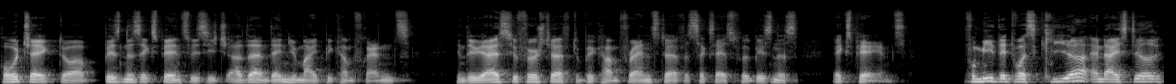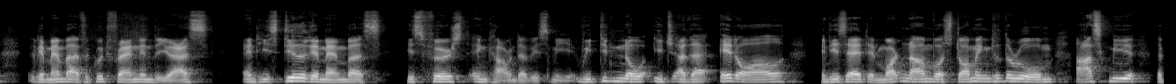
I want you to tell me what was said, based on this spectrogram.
project or business experience with each other, and then you might become friends. In the US, you first have to become friends to have a successful business experience. For me, that was clear, and I still remember I have a good friend in the US, and he still remembers his first encounter with me. We didn't know each other at all. And he said, and Martin Daum was storming into the room, asked me a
